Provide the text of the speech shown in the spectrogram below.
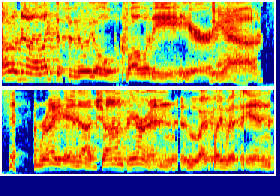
Oh no, I like the familial quality here. Yeah, right. And uh, John Perrin, who I play with in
